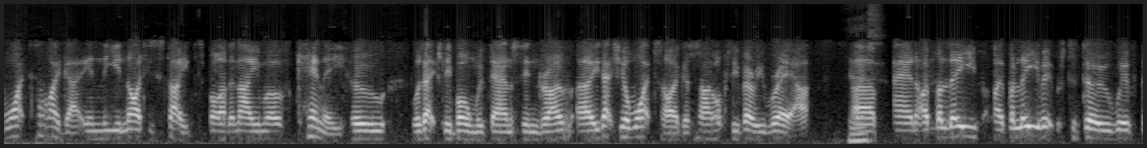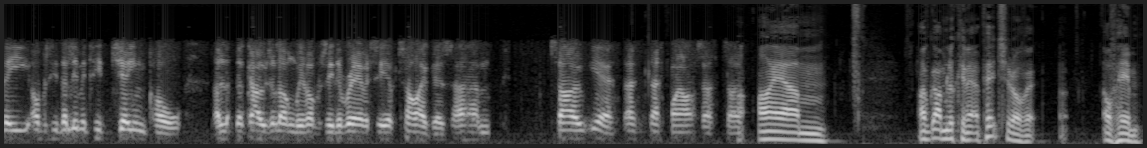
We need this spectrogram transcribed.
white tiger in the United States by the name of Kenny who was actually born with Down syndrome. Uh, he's actually a white tiger, so obviously very rare. Yes. Uh, and I believe I believe it was to do with the obviously the limited gene pool uh, that goes along with obviously the rarity of tigers. Um, so yeah, that's that's my answer. So I um, I've got, I'm looking at a picture of it, of him.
